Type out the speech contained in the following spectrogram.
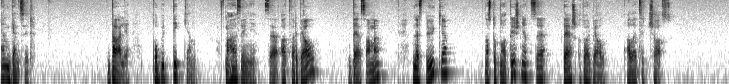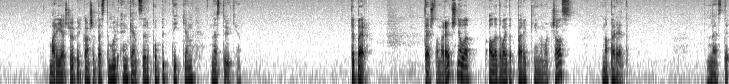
En genser. Далі. По butikken. В магазині це адвербіал. Де саме? Neste. Наступного тижня це теж адвербіал. Але це час. Maria kjøper kanskje bestemor en genser på butikken. Тепер теж саме речення, але, але давайте перекинемо час наперед. Neste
